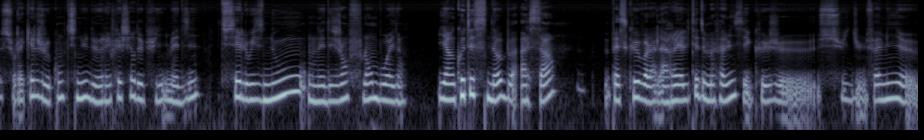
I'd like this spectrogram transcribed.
sur laquelle je continue de réfléchir depuis. Il m'a dit Tu sais, Louise, nous, on est des gens flamboyants. Il y a un côté snob à ça, parce que voilà, la réalité de ma famille, c'est que je suis d'une famille euh,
